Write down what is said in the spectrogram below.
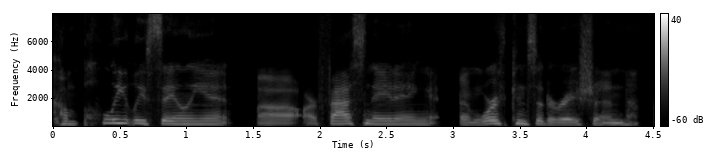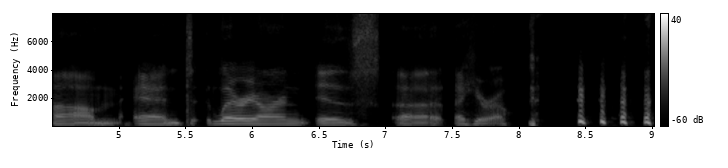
completely salient, uh, are fascinating and worth consideration. Um, and Larry Arnn is uh, a hero.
